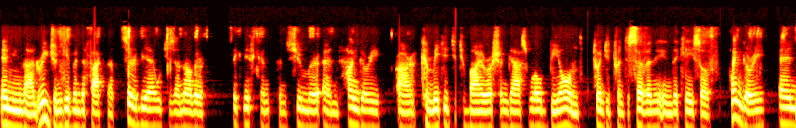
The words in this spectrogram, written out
and in that region, given the fact that Serbia, which is another significant consumer, and Hungary are committed to buy Russian gas well beyond 2027 in the case of Hungary and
